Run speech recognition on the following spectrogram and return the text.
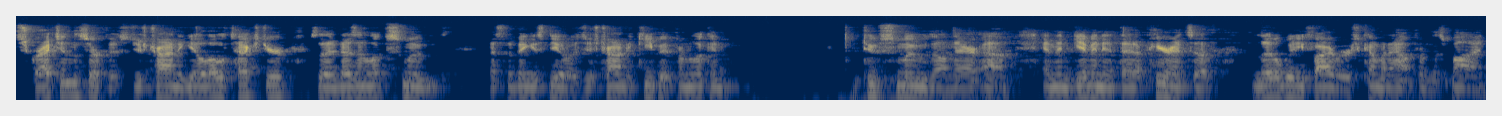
scratching the surface, just trying to get a little texture so that it doesn't look smooth. That's the biggest deal is just trying to keep it from looking too smooth on there um, and then giving it that appearance of little bitty fibers coming out from the spine.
